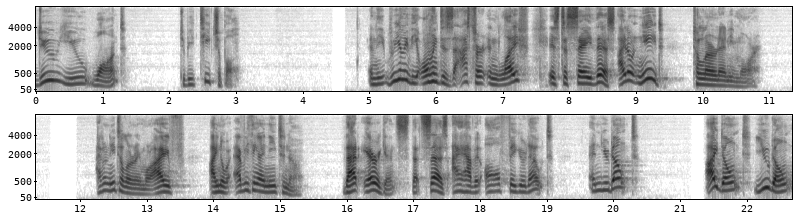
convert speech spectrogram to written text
Do you want to be teachable. And the, really, the only disaster in life is to say this I don't need to learn anymore. I don't need to learn anymore. I've, I know everything I need to know. That arrogance that says, I have it all figured out, and you don't. I don't, you don't,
